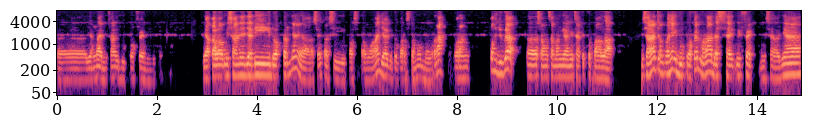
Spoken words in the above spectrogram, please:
uh, yang lain misalnya ibuprofen gitu. Ya kalau misalnya jadi dokternya ya saya kasih paracetamol aja gitu. Paracetamol murah orang toh juga uh, sama-sama ngilangin sakit kepala. Misalnya contohnya ibuprofen malah ada side effect. Misalnya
